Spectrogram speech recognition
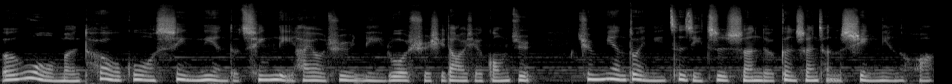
而我们透过信念的清理，还有去你如果学习到一些工具，去面对你自己自身的更深层的信念的话。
